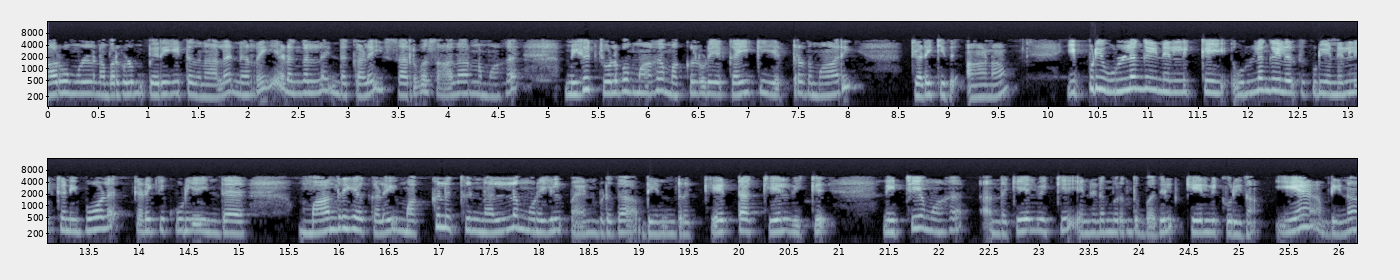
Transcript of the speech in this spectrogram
ஆர்வமுள்ள நபர்களும் பெருகிட்டதுனால நிறைய இடங்களில் இந்த கலை சர்வ சாதாரணமாக மிகச் சுலபமாக மக்களுடைய கைக்கு எட்டுறது மாதிரி கிடைக்கிது. ஆனால் இப்படி உள்ளங்கை நெல்லிக்கை உள்ளங்கையில் இருக்கக்கூடிய நெல்லிக்கனி போல கிடைக்கக்கூடிய இந்த மாந்திரிக கலை மக்களுக்கு நல்ல முறையில் பயன்படுதா அப்படின்ற கேட்டால் கேள்விக்கு நிச்சயமாக அந்த கேள்விக்கு என்னிடமிருந்து பதில் கேள்விக்குறி தான் ஏன் அப்படின்னா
